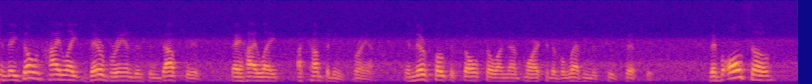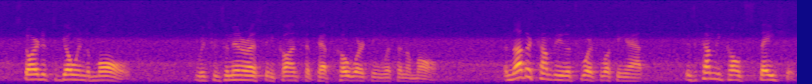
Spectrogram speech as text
and they don't highlight their brand as industrious, they highlight a company's brand. And they're focused also on that market of 11 to 250. They've also started to go into malls which is an interesting concept to have co-working within a mall. Another company that's worth looking at is a company called Spacious.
